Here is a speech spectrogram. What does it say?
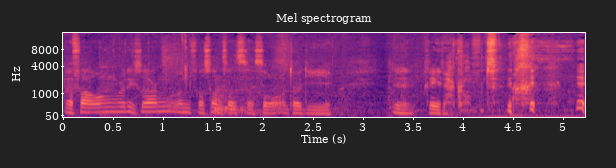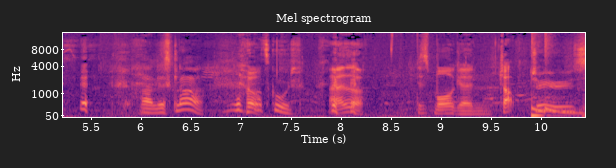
Akku-Erfahrungen, würde ich sagen. Und was sonst noch so unter die äh, Räder kommt. Alles klar. Jo. Macht's gut. Also, bis morgen. Ciao. Tschüss.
